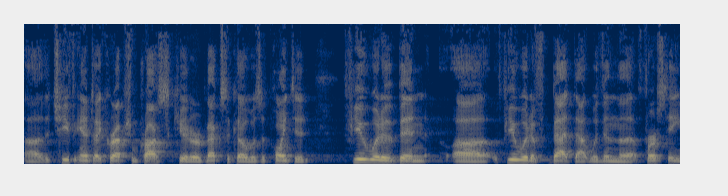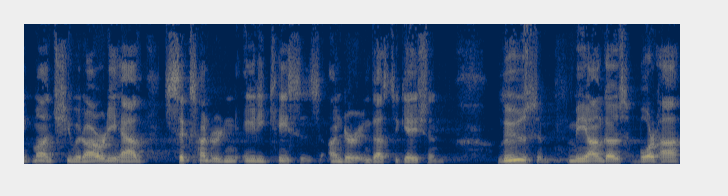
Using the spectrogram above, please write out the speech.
uh, the chief anti-corruption prosecutor of Mexico was appointed. Few would have been, uh, few would have bet that within the first eight months she would already have 680 cases under investigation. Luz Mijangos Borja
